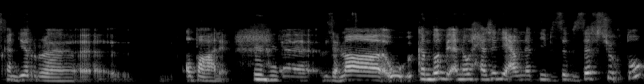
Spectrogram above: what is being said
كنت كندير en parallèle زعما كنظن بأنه حاجة اللي عاونتني بزاف بزاف surtout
